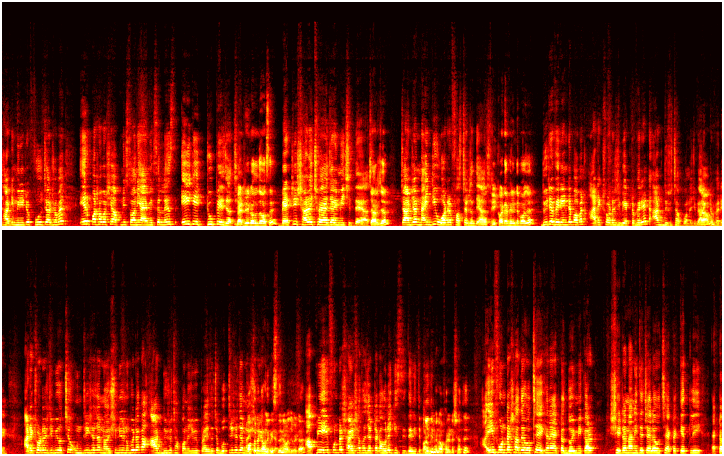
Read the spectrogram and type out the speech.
থার্টি মিনিটে ফুল চার্জ হবে। এর পাশাপাশি আপনি সনি আইএমএক্সেল লেন্স এইট এইট টু পেয়ে যাচ্ছেন। ব্যাটারি কত দেওয়া আছে? ব্যাটারি সাড়ে ছয় হাজার এমএইচ দেওয়া আছে। চার্জার চার্জার নাইনটি ওয়াটের ফাস্ট চার্জার দেওয়া আছে। কয়টা ভেরিয়েন্টে পাওয়া যায়? দুইটা ভেরিয়েন্টে পাবেন আট একশো আঠাশ জিবি একটা ভেরিয়েন্ট আর দুশো ছাপ্পান্ন জিবি? আরেকটা ভেরিয়েন্ট আট একশো আঠাশ জিবি হচ্ছে উনত্রিশ হাজার নয়শো নিরানব্বই টাকা আর দুশো ছাপ্পান্ন জিবি প্রাইস হচ্ছে বত্রিশ হাজার কত টাকা হলে কিস্তিতে নেওয়া যাবে এটা? আপনি এই ফোনটা সাড়ে সাত হাজার টাকা হলে কিস্তিতে নিতে কি পারবেন। দিবেন অফার এটার সাথে? এই ফোনটার সাথে হচ্ছে এখানে একটা দই মেকার সেটা না নিতে চাইলে হচ্ছে একটা কেতলি একটা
